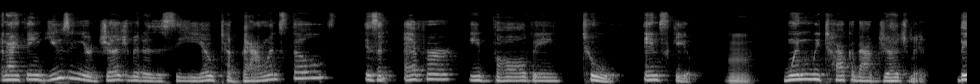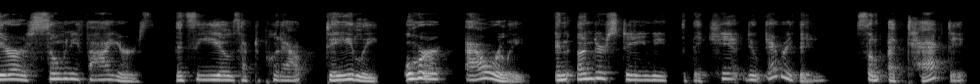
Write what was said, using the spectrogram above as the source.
And I think using your judgment as a CEO to balance those is an ever evolving tool and skill. Mm. When we talk about judgment, there are so many fires that CEOs have to put out daily or hourly and understanding that they can't do everything. Some a tactic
